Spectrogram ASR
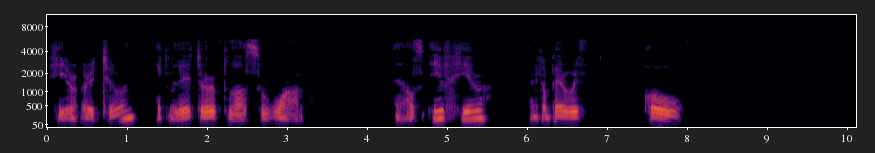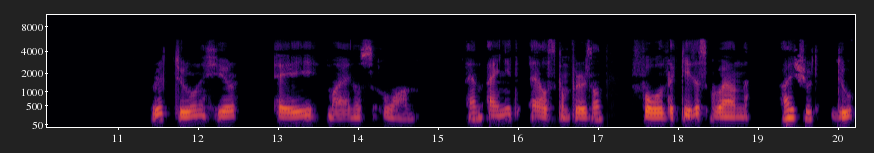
Here return accumulator plus 1. Else if here and compare with O. Return here A minus 1. And I need else comparison for the cases when I should do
